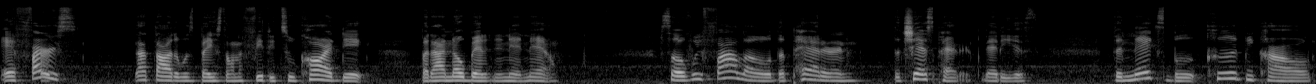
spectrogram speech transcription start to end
At first, I thought it was based on a 52 card deck, but I know better than that now. So if we follow the pattern, the chess pattern, that is, the next book could be called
